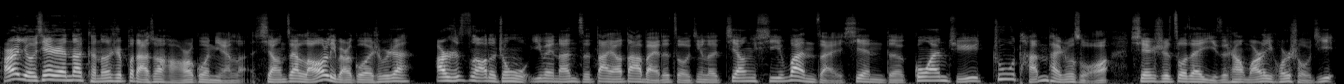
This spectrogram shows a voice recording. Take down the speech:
而有些人呢，可能是不打算好好过年了，想在牢里边过，是不是？二十四号的中午，一位男子大摇大摆地走进了江西万载县的公安局朱潭派出所，先是坐在椅子上玩了一会儿手机，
